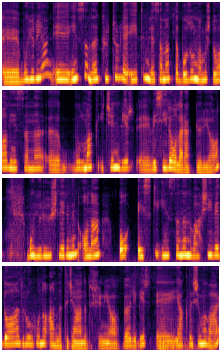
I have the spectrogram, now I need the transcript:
E, bu yürüyen e, insanı kültürle, eğitimle, sanatla bozulmamış doğal insanı e, bulmak için bir e, vesile olarak görüyor. Bu yürüyüşlerinin ona o eski insanın vahşi ve doğal ruhunu anlatacağını düşünüyor. Böyle bir e, yaklaşımı var.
